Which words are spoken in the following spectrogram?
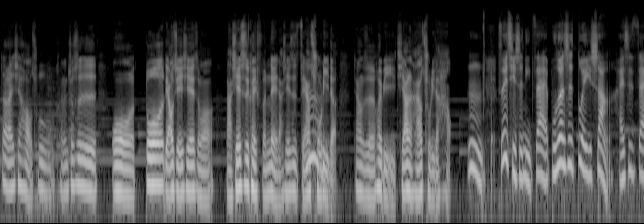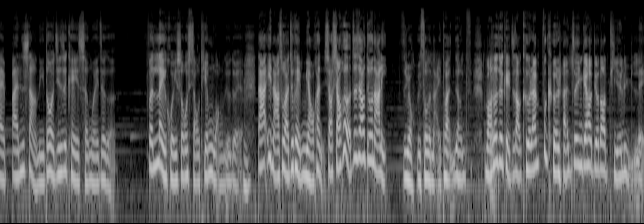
带来一些好处，可能就是我多了解一些什么，哪些是可以分类，哪些是怎样处理的。这样子会比其他人还要处理的好。嗯，所以其实你在不论是队上还是在班上，你都已经是可以成为这个分类回收小天王，对不对？大家一拿出来就可以秒看小小贺，这是要丢哪里？资源回收的哪一段？这样子马上就可以知道可燃不可燃，这应该要丢到铁铝类。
